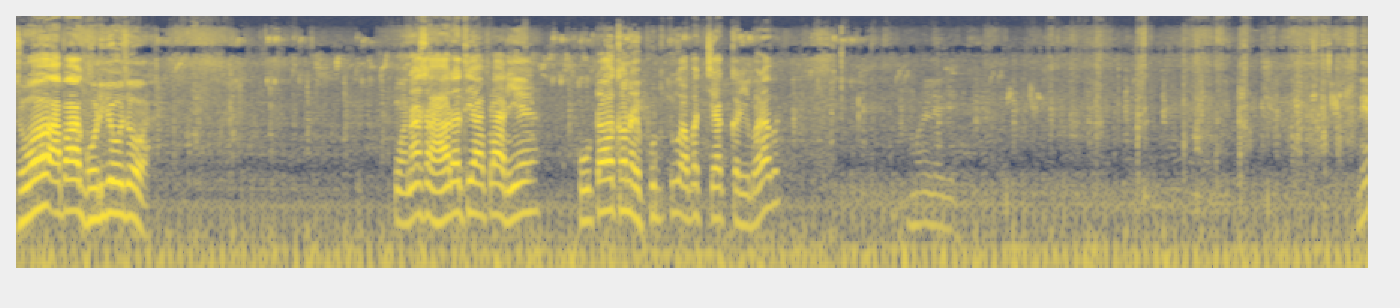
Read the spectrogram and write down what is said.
જુઓ આપણા ઘોડીઓ જો ઓના સહારાથી આપણા હારીએ ફૂટક નહીં ફૂટતું આપણે ચેક કરીએ બરાબર? લે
